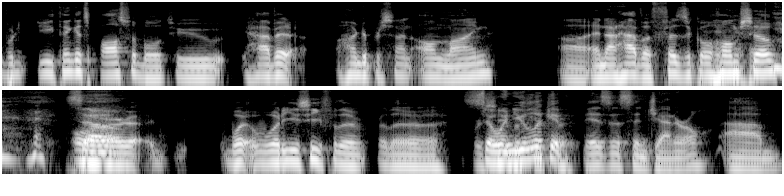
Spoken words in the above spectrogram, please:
do you think it's possible to have it 100% online uh, and not have a physical home show? so, or what what do you see for the for the? So when you look at business in general, um,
